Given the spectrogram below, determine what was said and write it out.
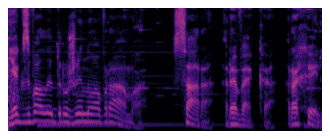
Як звали дружину Авраама? Сара, Ревекка, Рахиль.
